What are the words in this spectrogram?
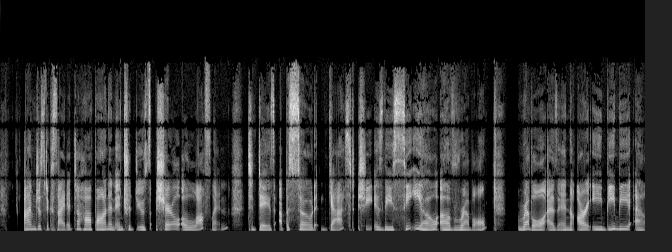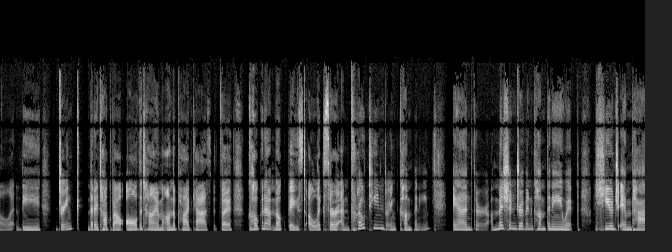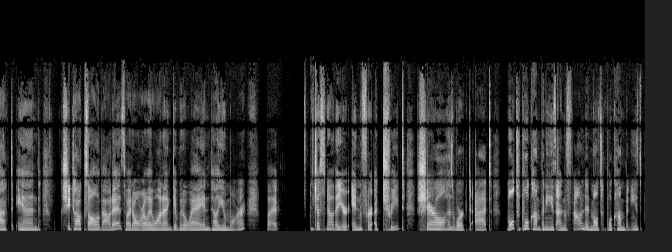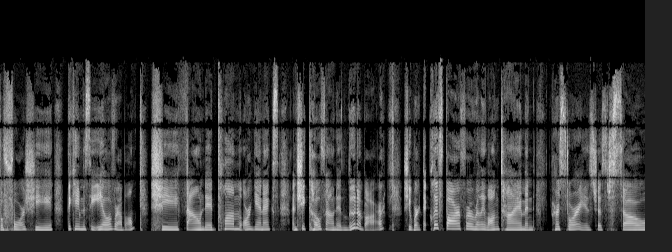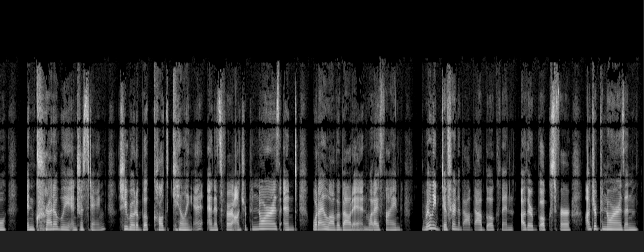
I'm just excited to hop on and introduce Sheryl O'Loughlin, today's episode guest. She is the CEO of REBBL. REBBL, as in R E B B L, the drink that I talk about all the time on the podcast. It's a coconut milk based elixir and protein drink company. And they're a mission driven company with huge impact. And she talks all about it. So I don't really want to give it away and tell you more. But just know that you're in for a treat. Sheryl has worked at multiple companies and founded multiple companies before she became the CEO of REBBL. She founded Plum Organics and she co founded Luna Bar. She worked at Clif Bar for a really long time, and her story is just so incredibly interesting. She wrote a book called Killing It, and it's for entrepreneurs. And what I love about it and what I find really different about that book than other books for entrepreneurs and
